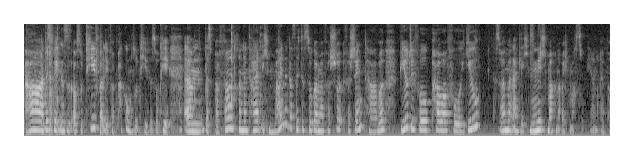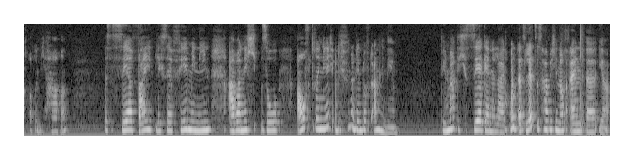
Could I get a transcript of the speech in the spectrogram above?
Ah, deswegen ist es auch so tief, weil die Verpackung so tief ist. Okay, ähm, das Parfum drin enthalten. Ich meine, dass ich das sogar mal verschenkt habe. Beautiful, Powerful You. Das soll man eigentlich nicht machen, aber ich mache es so gerne einfach auch in die Haare. Es ist sehr weiblich, sehr feminin, aber nicht so aufdringlich und ich finde den Duft angenehm. Den mag ich sehr gerne leiden. Und als letztes habe ich hier noch ein, äh, ja,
